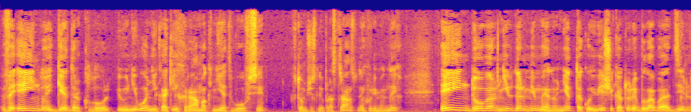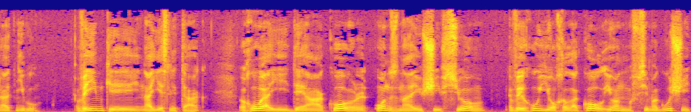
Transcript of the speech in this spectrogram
В эйнлой гедер клоль, и у него никаких рамок нет вовсе, в том числе пространственных, временных. Эйн довер нивдаль мимену, нет такой вещи, которая была бы отдельно от него. Вейм кейн, а если так, Гуаидеакол, он знающий все, Вегу йохалакол, и он всемогущий,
